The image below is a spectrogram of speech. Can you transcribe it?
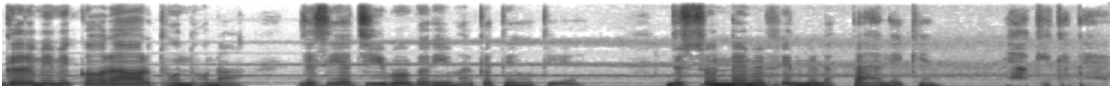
गर्मी में कोहरा और धुंध होना जैसी अजीब व गरीब हरकतें होती है, जो सुनने में फिल्मी लगता है, लेकिन यह हकीकत है।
